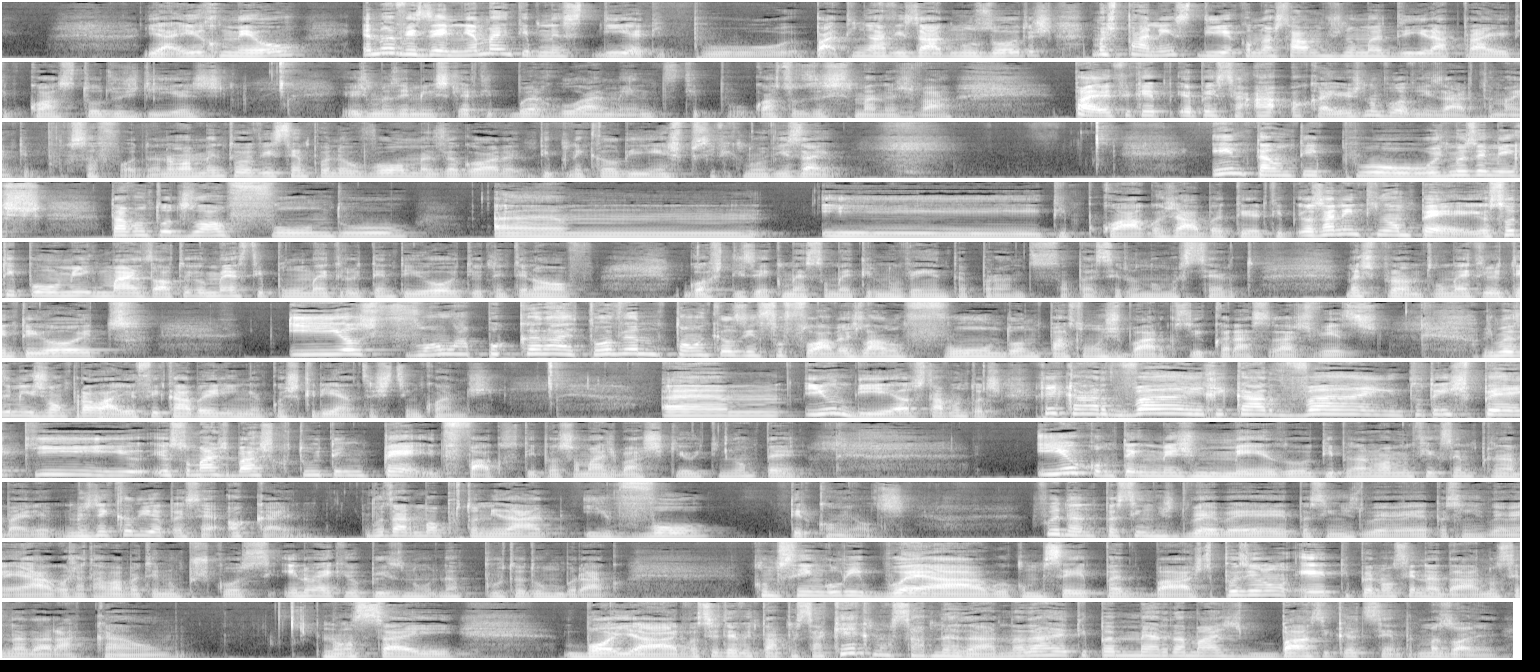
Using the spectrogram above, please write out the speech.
E aí, erro meu, eu não avisei a minha mãe, tipo, nesse dia, tipo, pá, tinha avisado nos outros, mas pá, nesse dia, como nós estávamos numa de ir à praia, tipo, quase todos os dias, eu e os meus amigos, que era, tipo, bem regularmente, tipo, quase todas as semanas vá, pá, eu fiquei, eu pensei, ah, ok, hoje não vou avisar também, tipo, se foda. Normalmente eu aviso sempre quando eu vou, mas agora, tipo, naquele dia em específico não avisei. Então, tipo, os meus amigos estavam todos lá ao fundo, um, e tipo com a água já a bater, tipo, eles já nem tinham pé. Eu sou tipo um amigo mais alto, eu meço tipo 1,88m, 89 Gosto de dizer que meço 1,90m, pronto, só para ser o número certo. Mas pronto, 1,88m. E eles vão lá para o caralho. Estão a ver onde estão aqueles insufláveis lá no fundo, onde passam os barcos e o caraças às vezes. Os meus amigos vão para lá e eu fico à beirinha com as crianças de 5 anos. Um, e um dia eles estavam todos: Ricardo, vem, Ricardo, vem, tu tens pé aqui, eu sou mais baixo que tu e tenho pé. E de facto, tipo, eles são mais baixos que eu e tinham pé. E eu, como tenho mesmo medo, tipo, normalmente fico sempre na beira, mas naquele dia eu pensei: ok, vou dar uma oportunidade e vou ter com eles. Fui dando passinhos de bebê, passinhos de bebê, passinhos de bebê, a água já estava a bater no pescoço e não é que eu piso no, na puta de um buraco. Comecei a engolir bué água, comecei a ir para debaixo. Depois eu não, é, tipo, eu não sei nadar, não sei nadar a cão, não sei boiar, vocês devem estar a pensar, quem é que não sabe nadar? Nadar é tipo a merda mais básica de sempre. Mas olhem,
